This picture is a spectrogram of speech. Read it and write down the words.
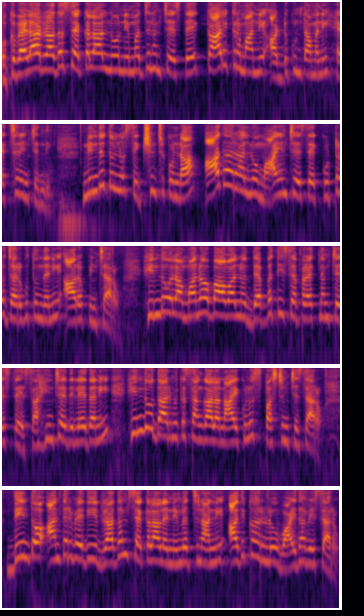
ఒకవేళ రథ శకలాలను నిమజ్జనం చేస్తే కార్యక్రమాన్ని అడ్డుకుంటామని హెచ్చరించింది. నిందితులను శిక్షించకుండా ఆధారాలను మాయం చేసే కుట్ర జరుగుతుందని ఆరోపించారు. హిందువుల మనోభావాలను దెబ్బతీసే ప్రయత్నం చేస్తే సహించేది లేదని హిందూ ధార్మిక సంఘాల నాయకులు స్పష్టం చేశారు. దీంతో అంతర్వేది రథం శకలాల నిమజ్జనాన్ని అధికారులు వాయిదా వేశారు.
